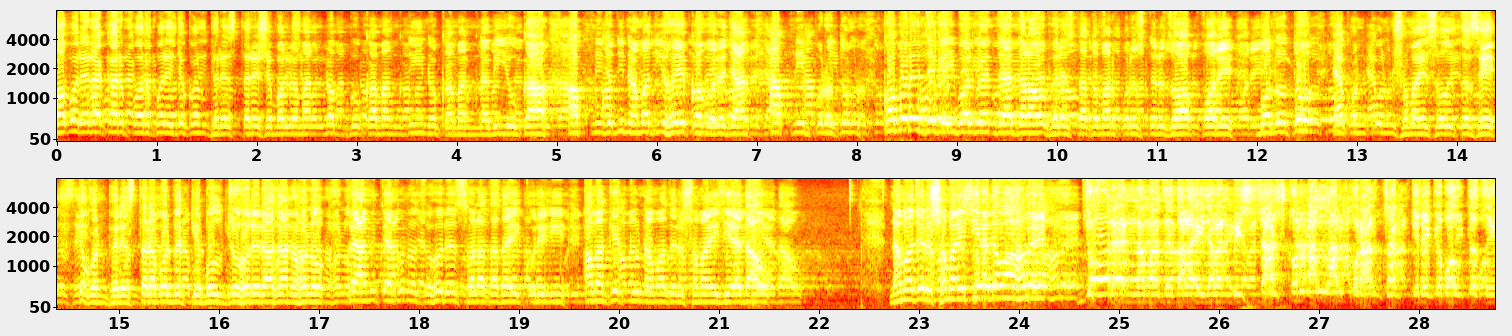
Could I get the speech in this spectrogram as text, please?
কবরে রাখার পর পরে যখন ফেরেস্তার এসে বলবে, মান রব্বু কামান দিন ও কামান নবিয়ুকা আপনি যদি নামাজি হয়ে কবরে যান, আপনি প্রথম কবরে থেকেই বলবেন যে, দাঁড়াও ফেরেস্তা তোমার প্রশ্নের জবাব পরে। বলো তো, এখন কোন সময় চলতেছে? তখন ফেরেস্তারা বলবে, কেবল জোহরের আজান হলো। আমি তো এখনও জোহরের সলাত আদায় করিনি। আমাকে একটু নামাজের সময় দিয়ে দাও। নামাজের সময় দিয়ে দেওয়া হবে। জোহরের নামাজে দাঁড়াই যাবেন, বিশ্বাস করুন, আল্লাহর কোরআন সাক্ষী রেখে বলতেছি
